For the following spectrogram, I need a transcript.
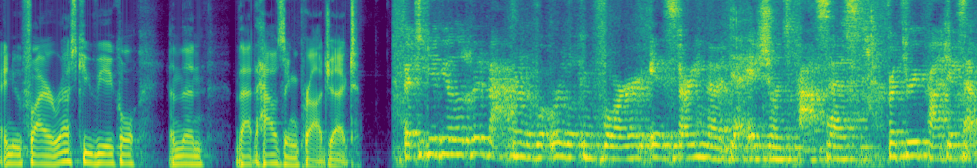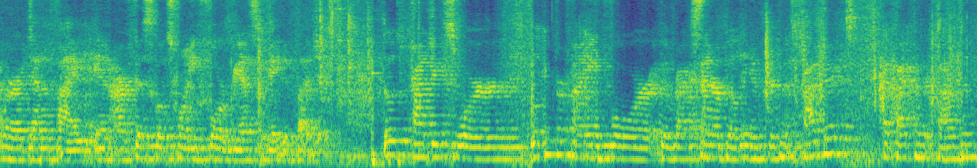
a new fire rescue vehicle, and then that housing project. But to give you a little bit of background of what we're looking for is starting the debt issuance process for three projects that were identified in our fiscal 24 re-estimated budget. Those projects were looking for funding for the rec center building improvements project at 500,000,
